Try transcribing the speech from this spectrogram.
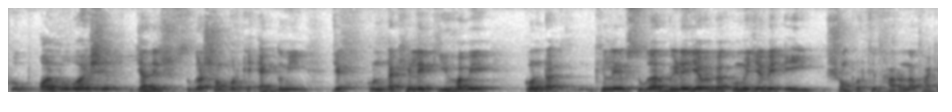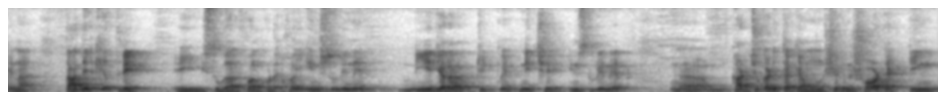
খুব অল্প বয়সের যাদের সুগার সম্পর্কে একদমই যে কোনটা খেলে কি হবে, কোনটা খেলে সুগার বেড়ে যাবে বা কমে যাবে, এই সম্পর্কে ধারণা থাকে না। তাদের ক্ষেত্রে এই সুগার ফল করে। হয় ইনসুলিনের নিয়ে যারা ট্রিটমেন্ট নিচ্ছে, ইনসুলিনের কার্যকারিতা কেমন? সেখানে short acting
